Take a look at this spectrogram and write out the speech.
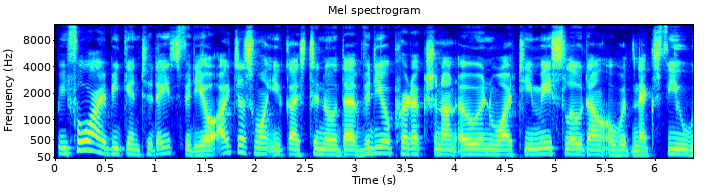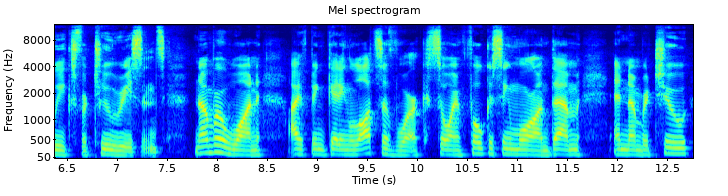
Before I begin today's video, I just want you guys to know that video production on ONYT may slow down over the next few weeks for two reasons. Number one, I've been getting lots of work, so I'm focusing more on them, and number two,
